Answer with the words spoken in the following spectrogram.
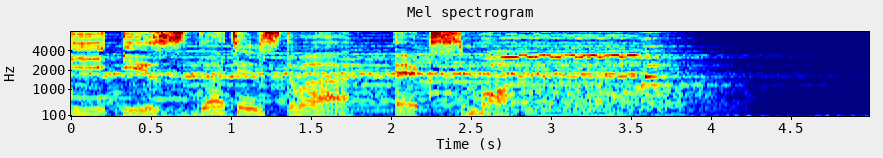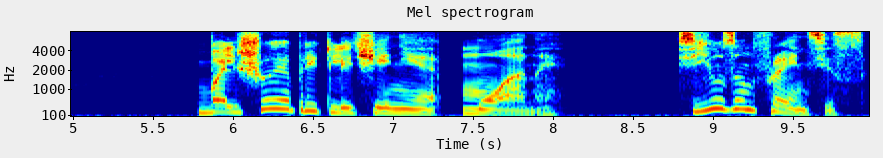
и издательство Эксмо. Большое приключение Моаны. Сьюзан Фрэнсис.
